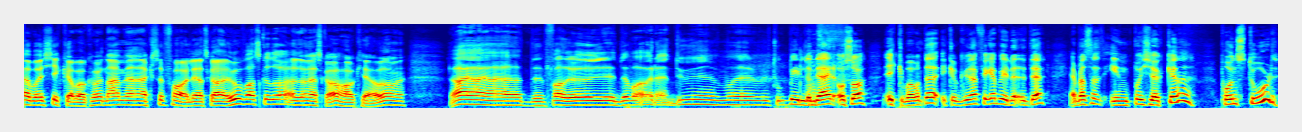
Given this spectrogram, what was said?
Jeg bare kikka bakover. Nei, men det er ikke så farlig. Jeg skal Jo, hva skal du ha? Jeg skal jo ha kebab, da. Men ja, ja, ja. ja, Det, fader, det var Du var- tok bilde der. Og så, ikke bare måtte Ikke kunne jeg fikk jeg bilde det. Jeg ble satt inn på kjøkkenet. På en stol.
